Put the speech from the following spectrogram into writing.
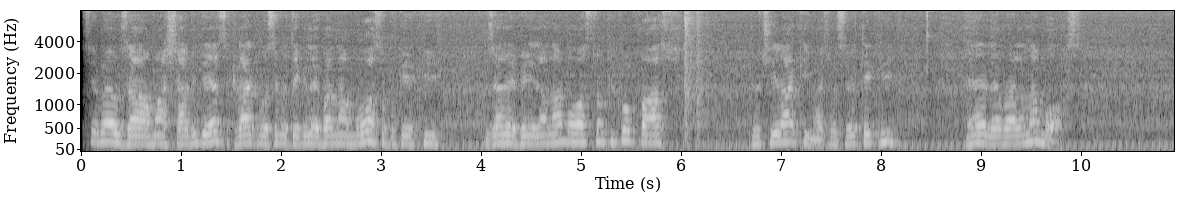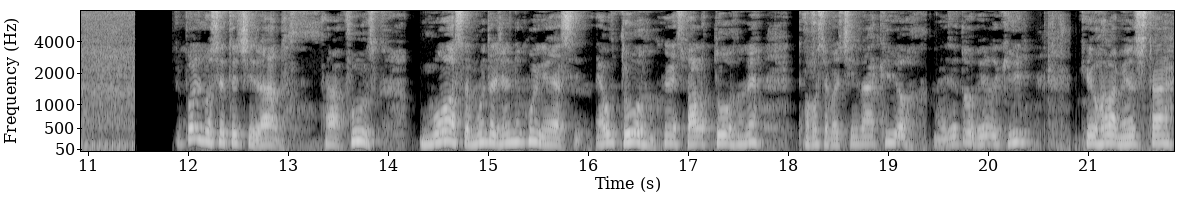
Você vai usar uma chave dessa, claro que você vai ter que levar na amostra, porque aqui eu já levei lá na amostra, então ficou fácil eu tirar aqui, mas você vai ter que né, levar ela na amostra. Depois de você ter tirado parafuso, mostra, muita gente não conhece, é o torno, que eles falam torno, né? Então você vai tirar aqui, ó, mas eu tô vendo aqui que o rolamento está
